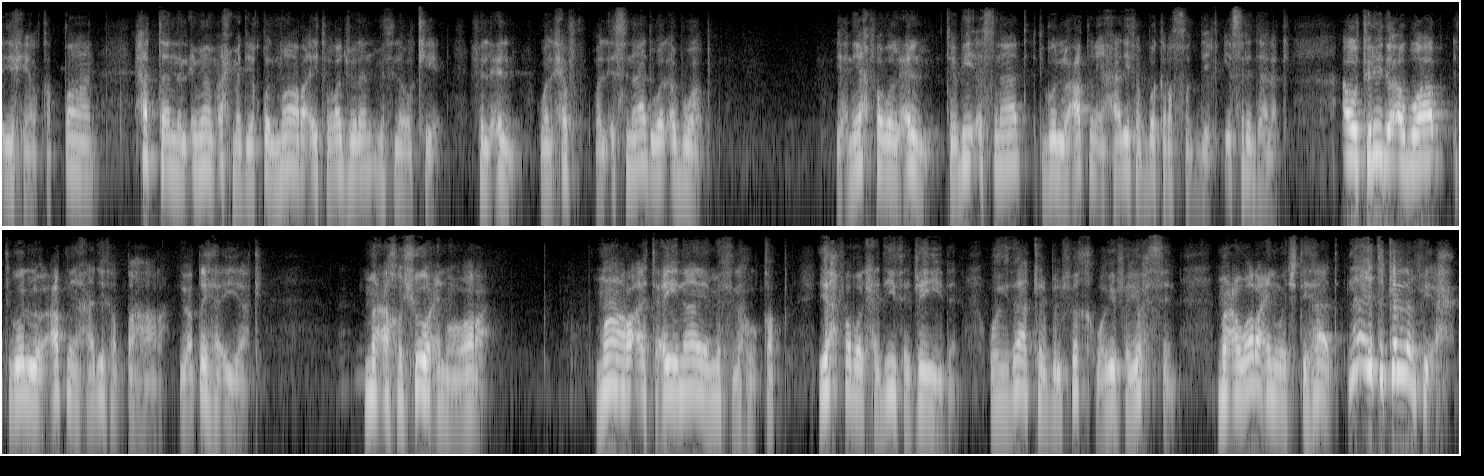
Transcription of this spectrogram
يحيى القطان حتى أن الإمام أحمد يقول ما رأيت رجلا مثل وكيع في العلم والحفظ والإسناد والأبواب. يعني يحفظ العلم تبي إسناد تقول له عطني أحاديث أبو بكر الصديق يسردها لك. أو تريد أبواب تقول له عطني أحاديث الطهارة يعطيها إياك. مع خشوع وورع. ما رأت عيناي مثله قط. يحفظ الحديث جيدا ويذاكر بالفقه فيحسن مع ورع واجتهاد لا يتكلم في أحد.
